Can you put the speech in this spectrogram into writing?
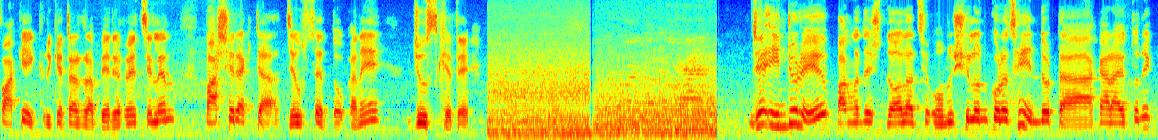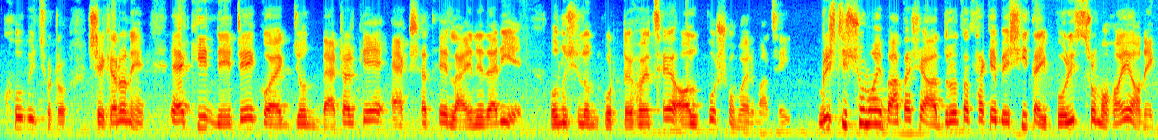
ফাঁকে ক্রিকেটাররা বের হয়েছিলেন পাশের একটা জুসের দোকানে জুস খেতে। যে ইনডোরে বাংলাদেশ দল আছে অনুশীলন করেছে, ইনডোরটা আকার আয়তনে খুবই ছোট। সে কারণে একই নেটে কয়েকজন ব্যাটারকে একসাথে লাইনে দাঁড়িয়ে অনুশীলন করতে হয়েছে অল্প সময়ের মাঝেই। বৃষ্টির সময় বাতাসে আর্দ্রতা থাকে বেশি, তাই পরিশ্রম হয় অনেক।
